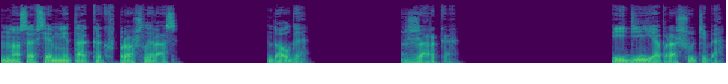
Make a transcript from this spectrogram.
Но совсем не так, как в прошлый раз. Долго? Жарко. Иди, я прошу тебя.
